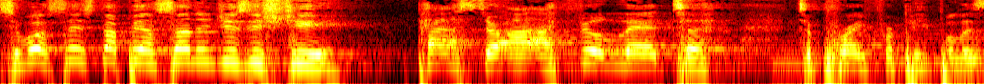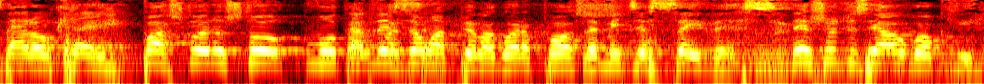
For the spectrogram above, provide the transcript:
Se você está pensando em desistir, Pastor, I, I feel led to, to pray for people. Is that okay? pastor, eu estou com vontade de fazer um apelo agora, posso? Let me just say this. Deixa eu dizer algo aqui.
